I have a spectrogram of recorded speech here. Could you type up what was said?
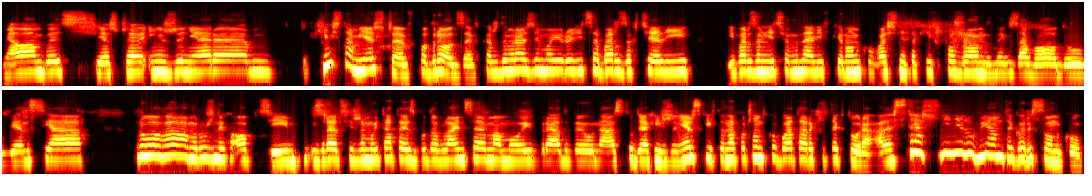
miałam być jeszcze inżynierem, kimś tam jeszcze po drodze. W każdym razie moi rodzice bardzo chcieli, i bardzo mnie ciągnęli w kierunku właśnie takich porządnych zawodów, więc ja próbowałam różnych opcji. Z racji, że mój tata jest budowlańcem, a mój brat był na studiach inżynierskich, to na początku była ta architektura, ale strasznie nie lubiłam tego rysunku.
